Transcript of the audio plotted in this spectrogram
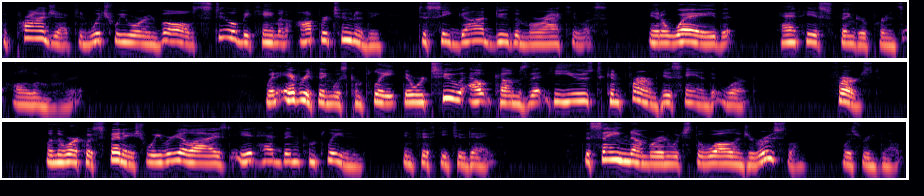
the project in which we were involved still became an opportunity to see God do the miraculous in a way that had his fingerprints all over it. When everything was complete, there were two outcomes that he used to confirm his hand at work. First, when the work was finished, we realized it had been completed in 52 days, the same number in which the wall in Jerusalem was rebuilt.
